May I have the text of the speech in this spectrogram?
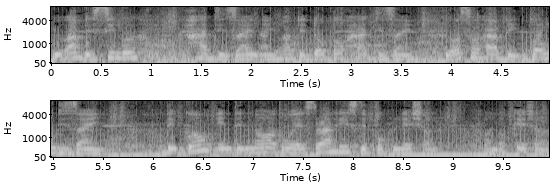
You have the single heart design and you have the double heart design. You also have the gong design. The gong in the northwest rallies the population on occasion.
